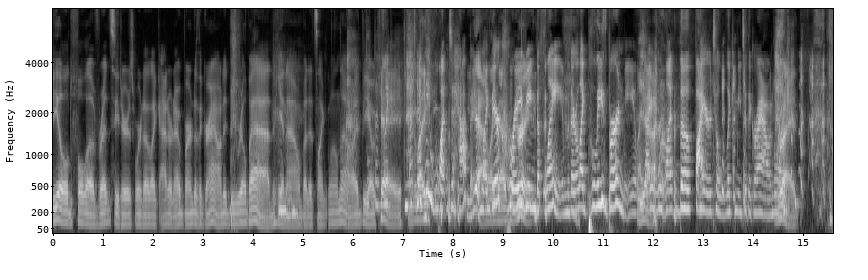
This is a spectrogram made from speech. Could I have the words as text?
field full of red cedars were to like, I don't know, burn to the ground, it'd be real bad, you know. But it's like, well, no, it'd be That's okay. like that's what they want to happen. Yeah, like like, they're craving the flame. They're like, please burn me. Like I want the fire to lick me to the ground. Like, right.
